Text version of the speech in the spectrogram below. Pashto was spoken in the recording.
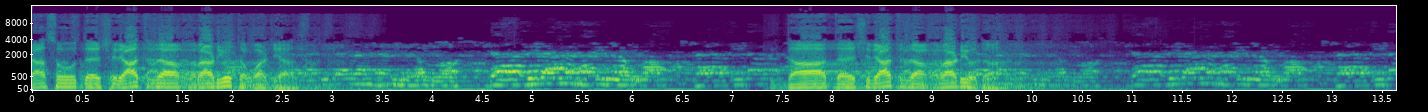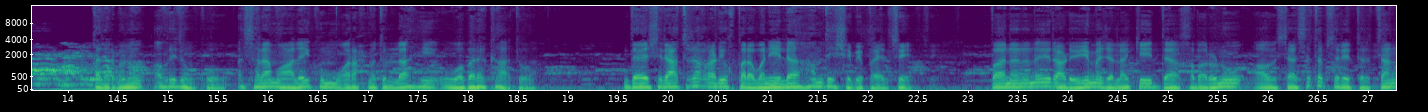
تاسو د شریعت غږ رادیو ته غواړئ یاست دا د شریعت غږ رادیو ده قدرمنو اوریدونکو السلام علیکم ورحمت الله وبرکاتو د شریعت غږ رادیو خبرونه له همدې شیبې پیل شي په نننۍ رادیوي مجله کې د خبرونو او سیاست تبصرې ترڅنګ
